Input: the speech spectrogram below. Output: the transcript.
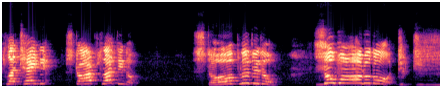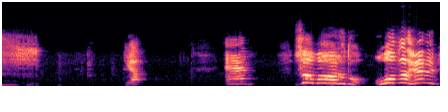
Platinum, Star Platinum. Star Platinum, Zawarudo. Yep. And Zawarudo, over heaven.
